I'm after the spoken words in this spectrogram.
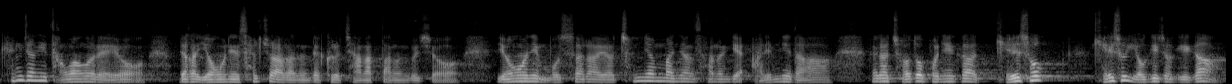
굉장히 당황을 해요. 내가 영원히 살 줄 알았는데 그렇지 않았다는 거죠. 영원히 못 살아요. 천년만년 사는 게 아닙니다. 그러니까 저도 보니까 계속 계속 여기저기가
